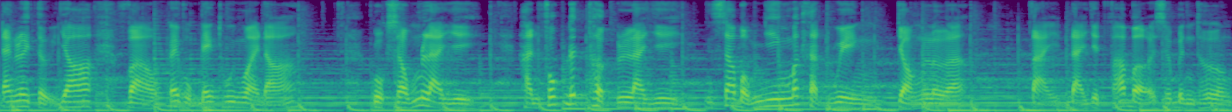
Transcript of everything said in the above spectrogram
đang rơi tự do Vào cái vùng đen thui ngoài đó Cuộc sống là gì? Hạnh phúc đích thực là gì? Sao bỗng nhiên mất sạch quyền chọn lựa tại đại dịch phá vỡ sự bình thường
